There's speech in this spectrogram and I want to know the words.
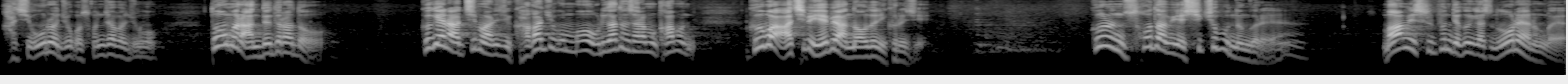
같이 울어주고 손잡아주고 도움은 안 되더라도 그게 낫지 말이지. 가가지고 뭐 우리 같은 사람은 가면 그거 봐 아침에 예배 안 나오더니 그러지. 그거는 소다 위에 식초 붓는 거래. 마음이 슬픈데 거기 가서 노래하는 거예요.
